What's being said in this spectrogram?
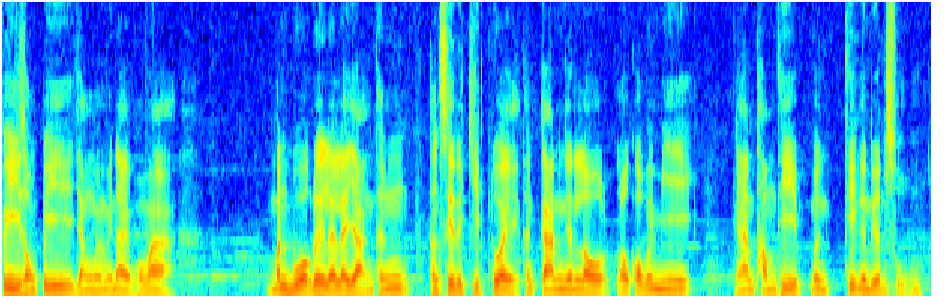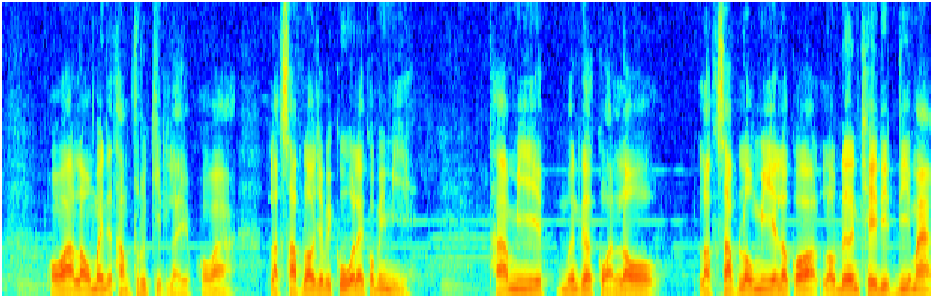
ปี 2 ปียังไม่ได้ เพราะว่ามันบวกด้วยหลาย ๆ อย่างทั้งทั้งเศรษฐกิจด้วย ทั้งการเงินเราเราก็ไม่มีงานทำที่เมืองที่เงินเดือนสูง เพราะว่าเราไม่ได้ทำธุรกิจอะไรเพราะว่า หลักทรัพย์เราจะไปกู้อะไรก็ไม่มี ถ้ามีเหมือนกับก่อนเราหลักทรัพย์เรามีแล้วก็เราเดินเครดิตดีมาก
